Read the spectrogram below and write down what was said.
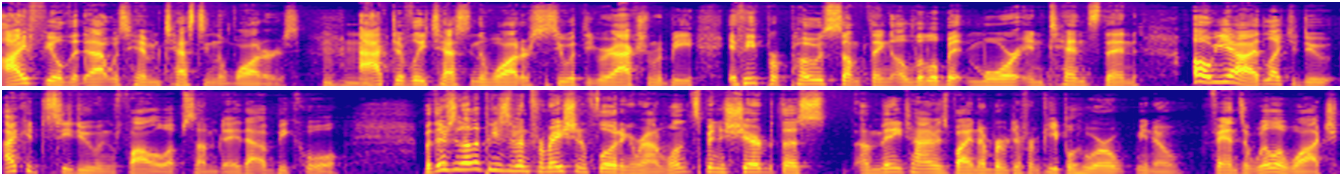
I feel that that was him testing the waters, Mm-hmm. actively testing the waters to see what the reaction would be if he proposed something a little bit more intense than, oh yeah, I'd like to do. I could see doing follow up someday. That would be cool. But there's another piece of information floating around, one that's been shared with us uh, many times by a number of different people who are, you know, fans of Willow Watch,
